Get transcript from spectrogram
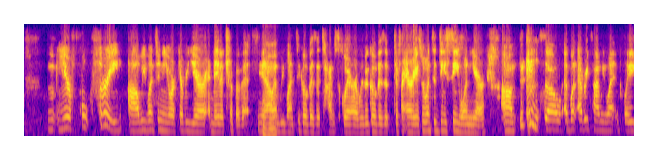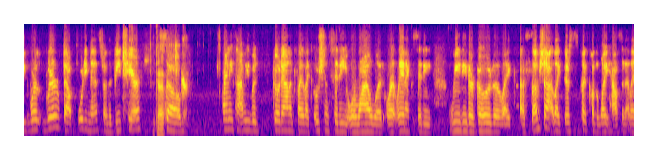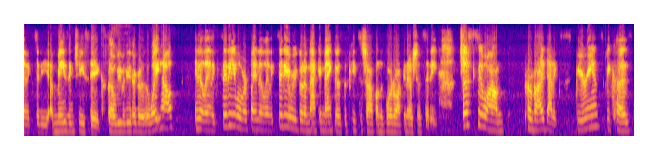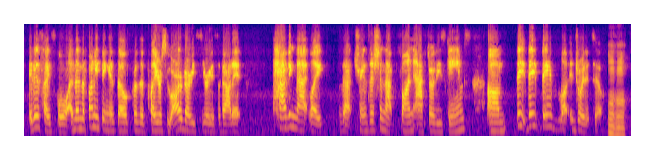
year four, three, uh, we went to New York every year and made a trip of it, you know, mm-hmm. and we went to go visit Times Square and we would go visit different areas. We went to DC one year. Um, so every time we went and played, we're, we're about 40 minutes from the beach here. Okay. So anytime we would go down and play like Ocean City or Wildwood or Atlantic City, we'd either go to like a sub shop, like there's this place called the White House in Atlantic City, amazing cheesesteak. So we would either go to the White House in Atlantic City when we're playing in Atlantic City, or we go to Mack and Manco's, the pizza shop on the boardwalk in Ocean City, just to um, provide that experience because it is high school. And then the funny thing is, though, for the players who are very serious about it, having that like that transition, that fun after these games, um, they they they've enjoyed it too. Mm-hmm.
